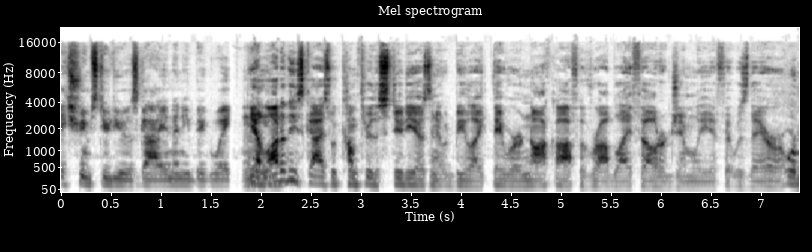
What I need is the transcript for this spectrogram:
Extreme Studios guy in any big way. Yeah, a lot of these guys would come through the studios, and it would be like they were a knockoff of Rob Liefeld or Jim Lee if it was there, or or,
